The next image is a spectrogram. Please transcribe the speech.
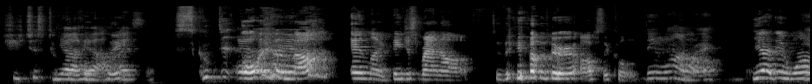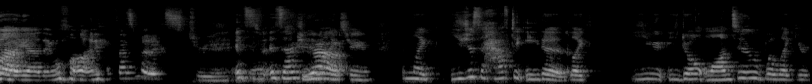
She just took Yeah, the whole yeah. plate, scooped it all in her mouth, and like they just ran off to the other obstacles. They won, Oh. right? Yeah, they won. Yeah, yeah, they won. That's a bit extreme. It's it's actually Yeah. really extreme, and like you just have to eat it. Like you you don't want to, but like you're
